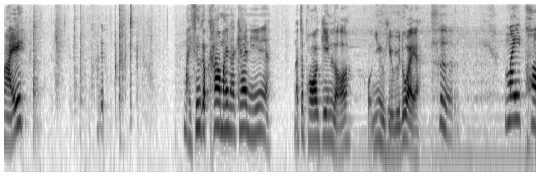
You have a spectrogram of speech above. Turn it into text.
ไหม ไหมซื้อกับข้าวมาให้นัดแค่นี้เนี่ยน่าจะพอกินเหรอ คนยิ่งหิวๆอยู่ด้วยอะไม่พอ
